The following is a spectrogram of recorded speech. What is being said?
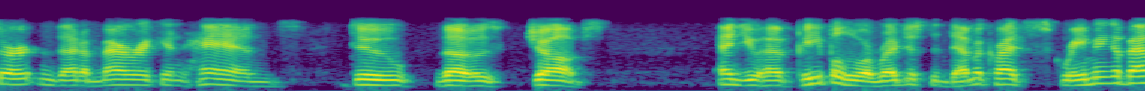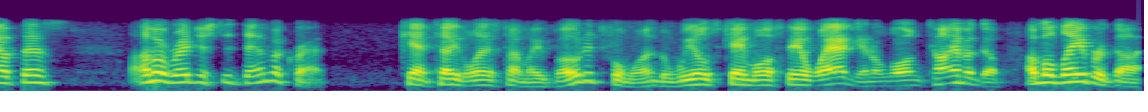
certain that American hands do those jobs. And you have people who are registered Democrats screaming about this. I'm a registered Democrat. Can't tell you the last time I voted for one. The wheels came off their wagon a long time ago. I'm a labor guy.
